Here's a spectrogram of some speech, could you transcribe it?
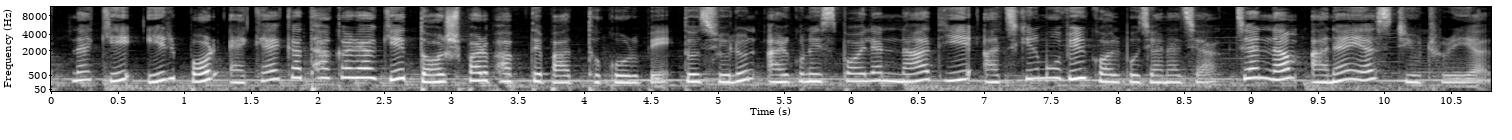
আপনাকে এরপর একা একা থাকার আগে দশ বার ভাবতে বাধ্য করবে। তো চলুন আর কোনো স্পয়লার না দিয়ে আজকের মুভির গল্প জানা যাক, যার নাম আনায়াস টিউটোরিয়াল।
